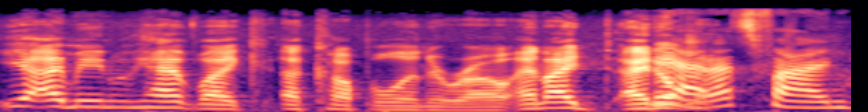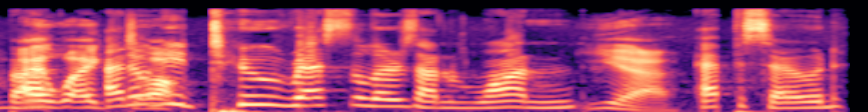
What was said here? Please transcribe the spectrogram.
Yeah, I mean, we have like a couple in a row, and I I don't. yeah, that's fine. But I I, don't all- need two wrestlers on one yeah. episode.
